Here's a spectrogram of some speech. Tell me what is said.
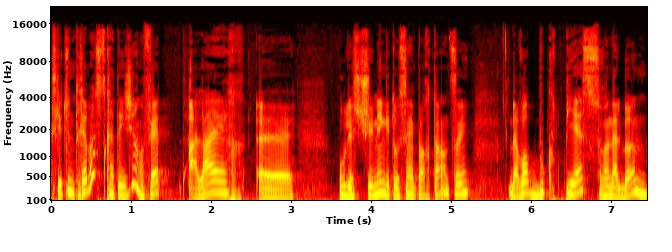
ce qui est une très bonne stratégie, en fait, à l'ère euh, où le streaming est aussi important, tu d'avoir beaucoup de pièces sur un album,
